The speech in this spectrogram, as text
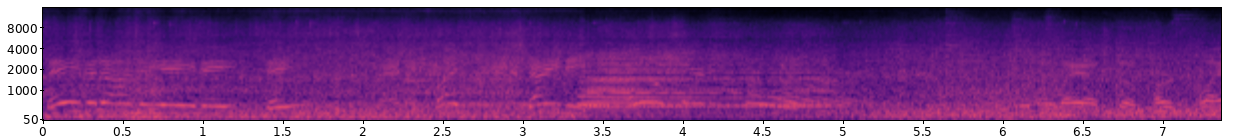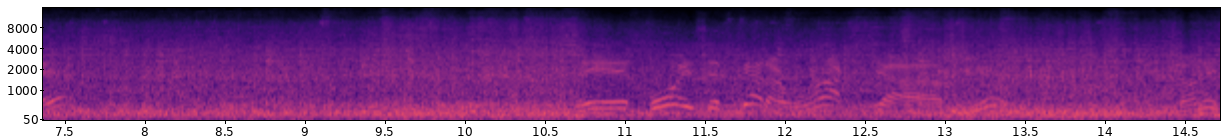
David on the 818 and a bright shiny 434. The last uh, of her class. And boys have got a rock job here. Done it.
